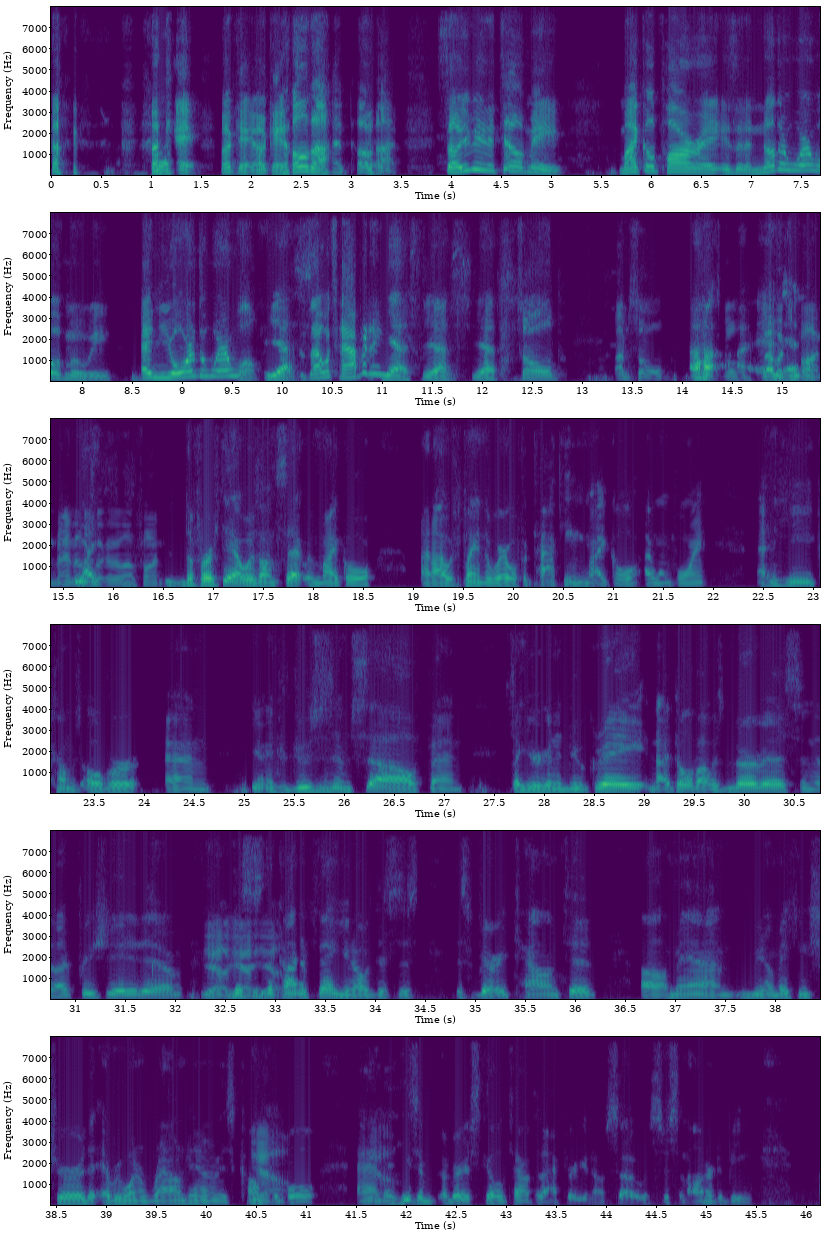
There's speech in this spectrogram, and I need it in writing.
okay, okay, okay. Hold on, hold on. So you mean to tell me Michael Paré is in another werewolf movie and you're the werewolf? Yes. Is that what's happening? Yes, yes, yes. Sold. I'm sold. Uh, I'm sold. That and- looks and- fun, man. That yeah, looks like a lot of fun. the first day I was on set with Michael, and I was playing the werewolf attacking Michael at one point, and he comes over and you know introduces himself and it's like you're gonna do great. And I told him I was nervous and that I appreciated him. Yeah, this yeah, is yeah. the kind of thing, you know. This is this very talented uh, man, you know, making sure that everyone around him is comfortable. And, Yeah. and he's a, a very skilled, talented actor, you know. So it was just an honor to be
